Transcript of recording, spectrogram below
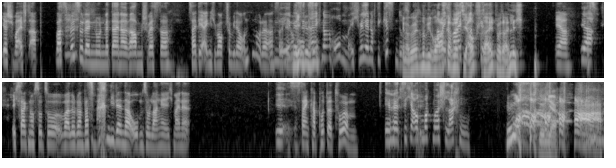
Ihr schweift ab. Was willst du denn nun mit deiner Rabenschwester? Seid ihr eigentlich überhaupt schon wieder unten oder seid Nee, ihr noch wir sind wir sind- eigentlich noch oben. Ich will ja noch die Kisten durch. Genau, du hörst nur, wie Roaka plötzlich aufschreit, wahrscheinlich. Ja. Ja. Was, ich sag noch so zu Valodan, was machen die denn da oben so lange? Ich meine, es ist ein kaputter Turm. ihr hört sicher auch Mockmosch lachen. Nun ja.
